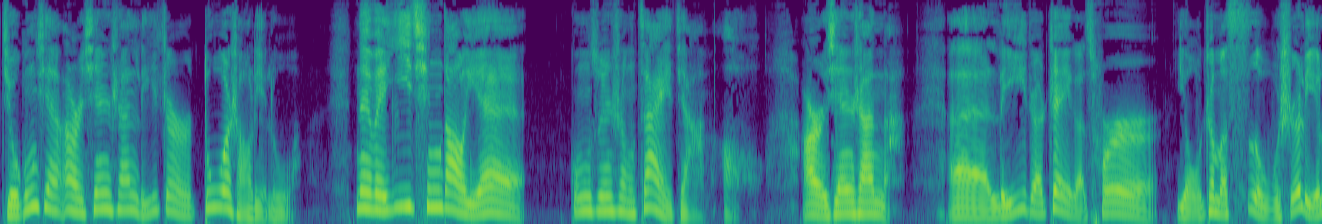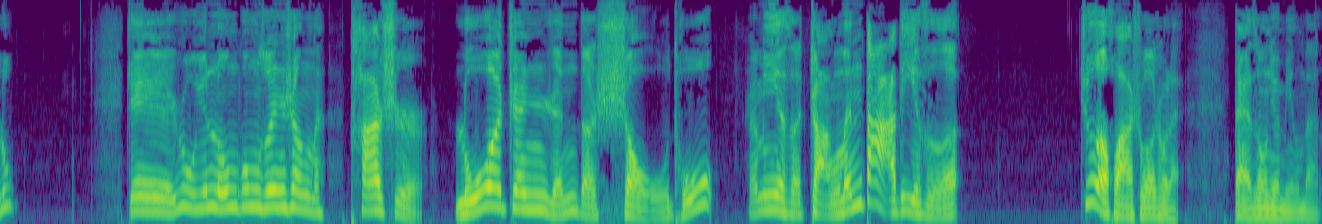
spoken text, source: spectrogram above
九宫县二仙山离这儿多少里路啊？那位一清道爷公孙胜在家吗？哦，二仙山呐，呃，离着这个村儿有这么四五十里路。这入云龙公孙胜呢，他是罗真人的首徒，什么意思？掌门大弟子。这话说出来，戴宗就明白了。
